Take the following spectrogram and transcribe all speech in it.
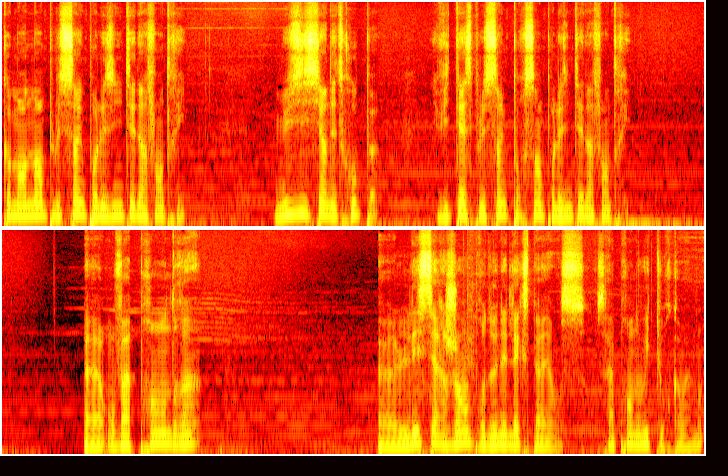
commandement plus 5 pour les unités d'infanterie. Musicien des troupes, vitesse plus 5% pour les unités d'infanterie. Euh, on va prendre euh, les sergents pour donner de l'expérience. Ça va prendre 8 tours quand même. Hein.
